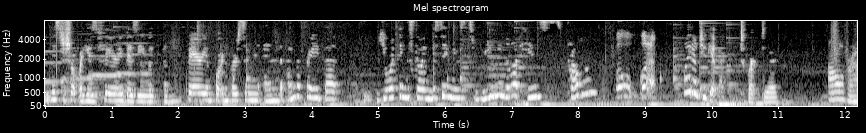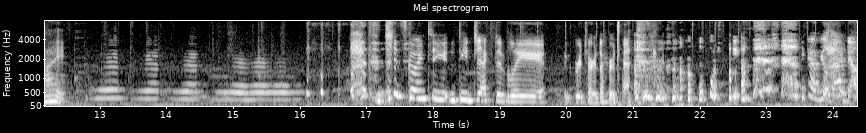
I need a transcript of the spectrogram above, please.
Mr. Shortwick is very busy with a very important person, and I'm afraid that your things going missing is really not his problem. Oh, what? Why don't you get back to work, dear? All right. She's going to dejectively return to her desk. I kind of feel bad now.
